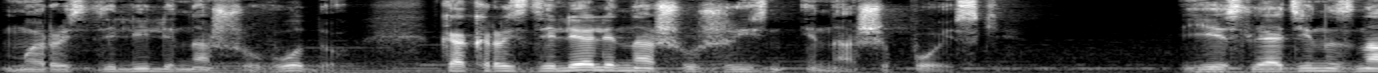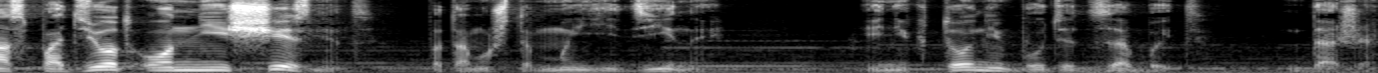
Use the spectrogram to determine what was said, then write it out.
Мы разделили нашу воду, как разделяли нашу жизнь и наши поиски. Если один из нас падет, он не исчезнет, потому что мы едины, и никто не будет забыт, даже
